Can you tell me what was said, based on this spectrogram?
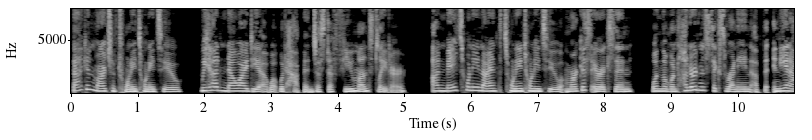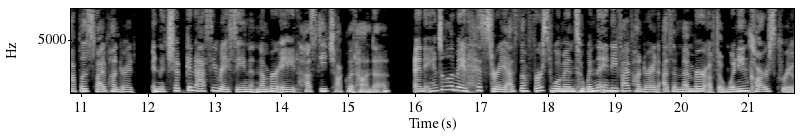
back in March of 2022, we had no idea what would happen just a few months later. On May 29, 2022, Marcus Ericsson won the 106th running of the Indianapolis 500 in the Chip Ganassi Racing number eight Huski Chocolate Honda. And Angela made history as the first woman to win the Indy 500 as a member of the winning cars crew.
